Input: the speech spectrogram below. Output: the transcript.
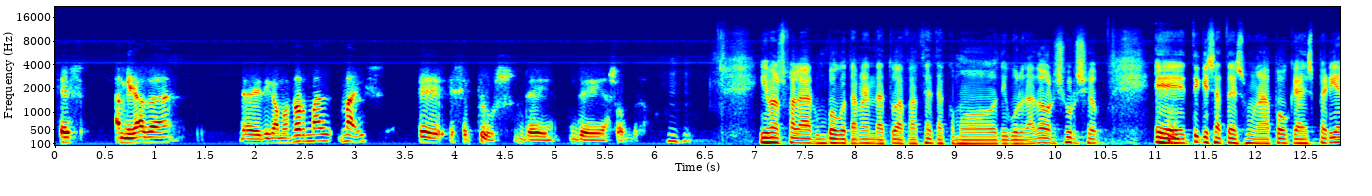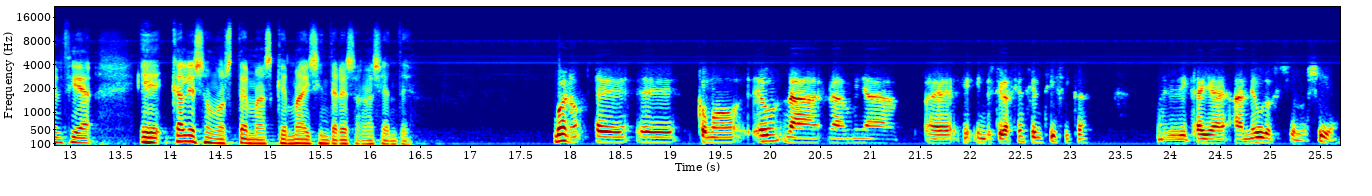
tes a mirada eh, digamos, normal, máis eh, ese plus de, de asombro. Imos falar un pouco tamén da túa faceta como divulgador, Xurxo. Eh, ti que xa tes unha pouca experiencia, eh, cales son os temas que máis interesan a xente? Bueno, eh, eh, como eu na, na miña eh, investigación científica me dedicai a, a neurofisioloxía,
